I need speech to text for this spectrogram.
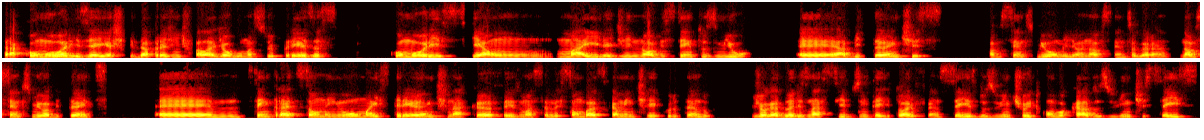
para Comores, e aí acho que dá para a gente falar de algumas surpresas. Comores, que é um, uma ilha de 900 mil é, habitantes, 900 mil ou 1 milhão e 900 agora, 900 mil habitantes, é, sem tradição nenhuma, estreante na CAN, fez uma seleção basicamente recrutando jogadores nascidos em território francês, dos 28 convocados, 26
